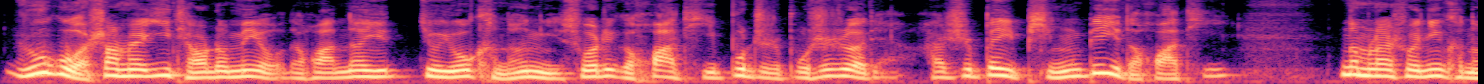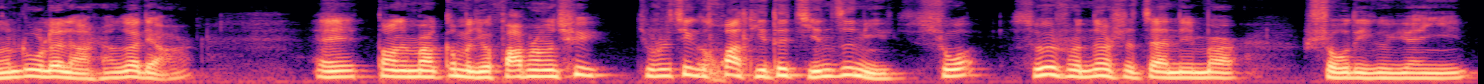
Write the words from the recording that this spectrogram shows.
如果上面一条都没有的话，那就有可能你说这个话题不止不是热点，还是被屏蔽的话题。那么来说，你可能录了两三个点儿，哎，到那边根本就发不上去，就是这个话题它禁止你说，所以说那是在那边收的一个原因。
